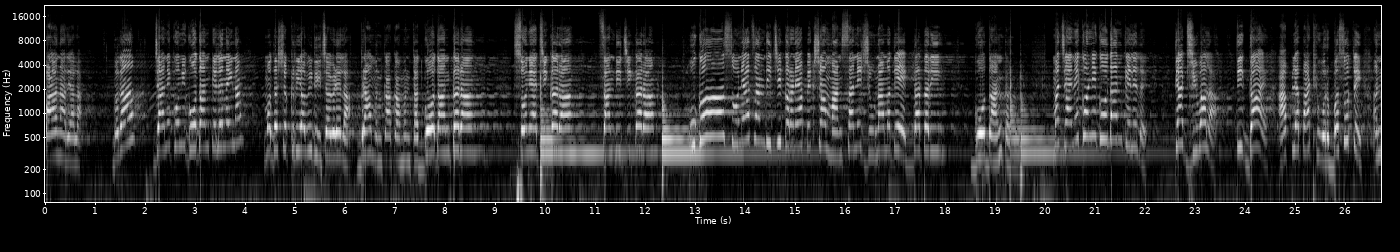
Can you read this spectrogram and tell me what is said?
पाळणाऱ्याला. बघा ज्याने कोणी गोदान केलं नाही ना मदशक्रिया विधीच्या वेळेला ब्राह्मण काका म्हणतात गोदान करा सोन्याची करा. चांदीची करा उग सोन्या चांदीची करण्यापेक्षा माणसाने जीवनामध्ये एकदा तरी गोदान करा मग ज्याने कोणी गोदान केलेलं त्या जीवाला ती गाय आपल्या पाठीवर बसवते आणि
